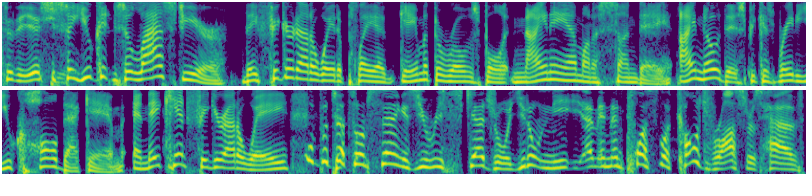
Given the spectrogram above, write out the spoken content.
to the issue. So you could. So last year they figured out a way to play a game at the Rose Bowl at 9 a.m. on a Sunday. I know this because Brady, you called that game, and they can't figure out a way. Well, but that's what I'm saying is you reschedule. You don't need. I mean, and plus, look, college rosters have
